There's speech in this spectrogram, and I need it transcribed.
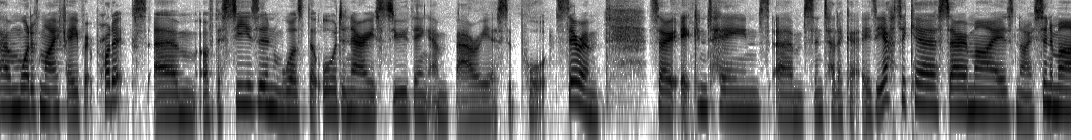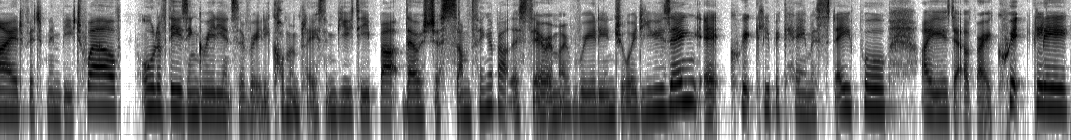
Um, one of my favourite products um, of the season was the Ordinary Soothing and Barrier Support Serum. So it contains um, Centella asiatica, ceramide, niacinamide, vitamin B12. All of these ingredients are really commonplace in beauty, but there was just something about this serum I really enjoyed using. It quickly became a staple. I used it up very quickly.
